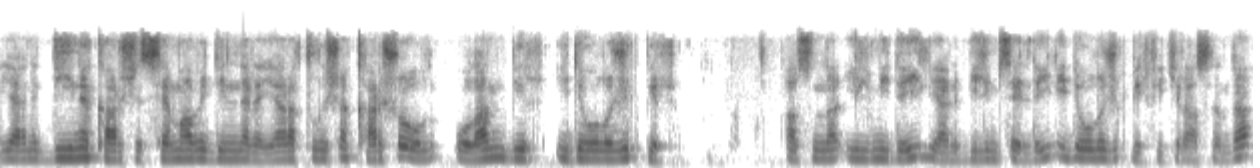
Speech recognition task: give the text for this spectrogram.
yani dine karşı, semavi dinlere, yaratılışa karşı ol, olan bir ideolojik bir aslında ilmi değil yani bilimsel değil ideolojik bir fikir aslında.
